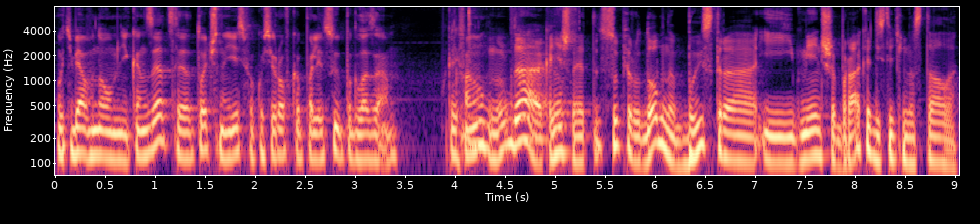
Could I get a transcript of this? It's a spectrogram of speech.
У тебя в новом Nikon Z точно есть фокусировка по лицу и по глазам. Кайфанул? Ну да, конечно, это супер удобно, быстро и меньше брака действительно стало.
